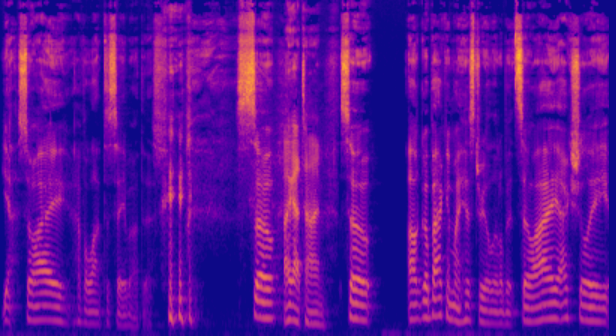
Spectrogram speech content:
Yeah, so I have a lot to say about this. so I got time. So I'll go back in my history a little bit. So I actually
